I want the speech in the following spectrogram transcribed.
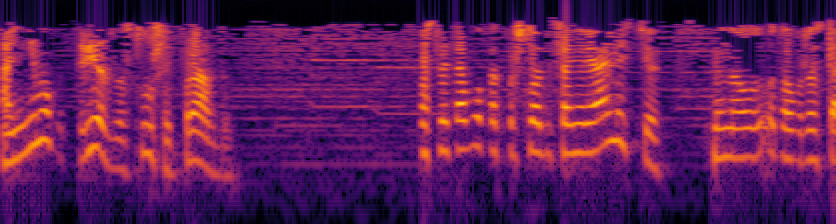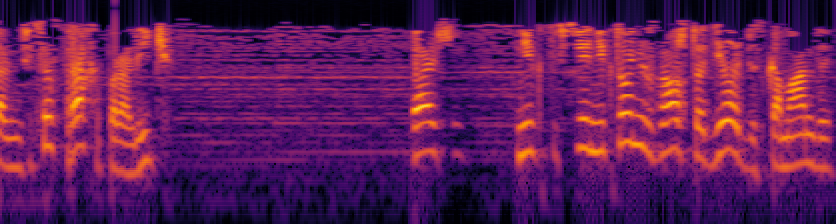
Они не могут трезво слушать правду. После того, как пришло описание реальности, ну, на того же Сталина, начался страх и паралич. Дальше. Никто, все, никто не знал, что делать без команды.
